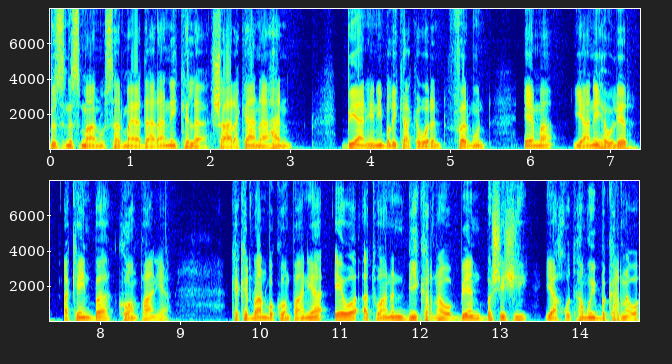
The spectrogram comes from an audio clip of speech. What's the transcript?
بزنسمان و سەرمایەدارانەی کە لە شارەکانا هەن بیانهێنی بڵی کاکە وەرن فەرموون ئێمە یانەی هەولێر ئەکەین بە کۆمپانیا کە کردمان بە کۆمپانیا ئێوە ئەتوانن بیکڕنەوە بێن بەشێکی یاخود هەمووی بکڕنەوە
